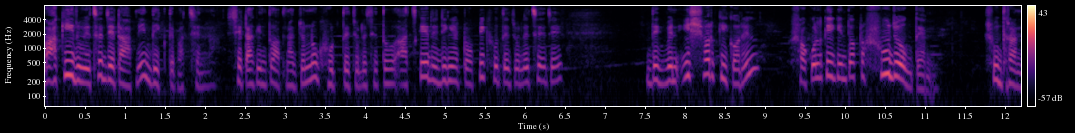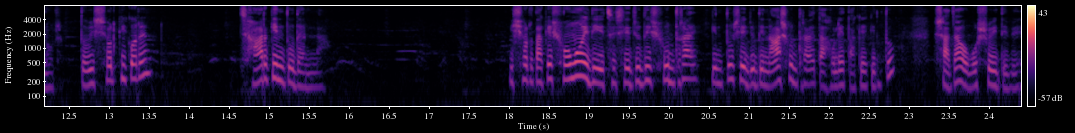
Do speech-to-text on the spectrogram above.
বাকি রয়েছে যেটা আপনি দেখতে পাচ্ছেন না। সেটা কিন্তু আপনার জন্য ঘটতে চলেছে। তো আজকে রিডিংয়ের টপিক হতে চলেছে যে, দেখবেন ঈশ্বর কি করেন? সকলকেই কিন্তু একটা সুযোগ দেন শুধরানোর। তো ঈশ্বর কি করেন? ছাড় কিন্তু দেন না। ঈশ্বর তাকে সময় দিয়েছে, সে যদি শুধরায়, কিন্তু সে যদি না শুধরায়, তাহলে তাকে কিন্তু সাজা অবশ্যই দেবে।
